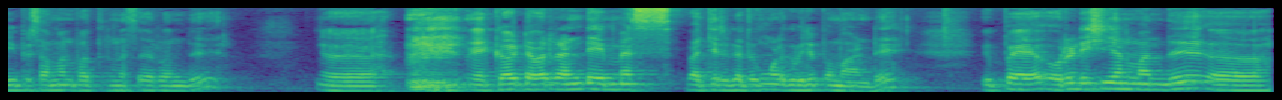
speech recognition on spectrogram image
VP Saman Pathirana sir வந்து கேட்டவர் ரெண்டு எம்எஸ் வச்சுருக்கிறதுக்கு உங்களுக்கு விருப்பமாண்டு. இப்போ ஒரு டிசிஷன் வந்து அஹ்,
